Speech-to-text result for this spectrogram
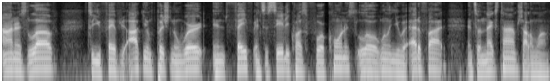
Honors, love to you, faithful Akim, pushing the word in faith and sincerity across the four corners. Lord willing, you were edified. Until next time, Shalom.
